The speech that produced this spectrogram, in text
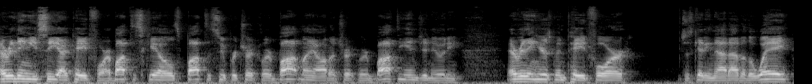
everything you see I paid for. I bought the scales, bought the Super Trickler, bought my Auto Trickler, bought the Ingenuity. Everything here's been paid for. Just getting that out of the way.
